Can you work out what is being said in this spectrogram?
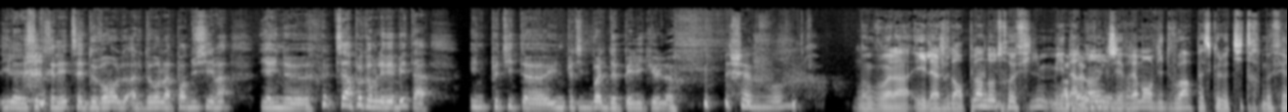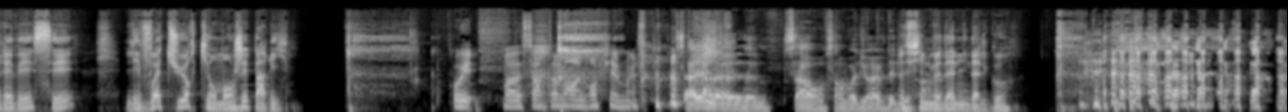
Il a laissé traîner, tu sais, devant, devant la porte du cinéma. Il y a une, tu sais, un peu comme les bébés, t'as une petite, euh, une petite boîte de pellicules. J'avoue. Donc voilà, et il a joué dans plein d'autres films, mais il y en Ah a bah un oui. que j'ai vraiment envie de voir parce que le titre me fait rêver, c'est Les voitures qui ont mangé Paris. Oui, Ouais, c'est certainement un grand film. ouais. Ça a l'air, euh, ça, ça envoie du rêve dès le, Le départ. film d'Anne Hidalgo.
